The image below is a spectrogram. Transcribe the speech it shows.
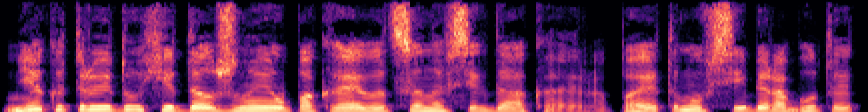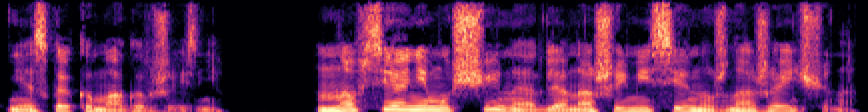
Некоторые духи должны упокаиваться навсегда, Кайра, поэтому в Сибе работает несколько магов жизни. Но все они мужчины, а для нашей миссии нужна женщина.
